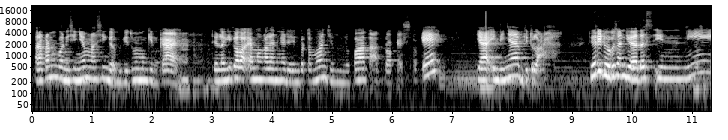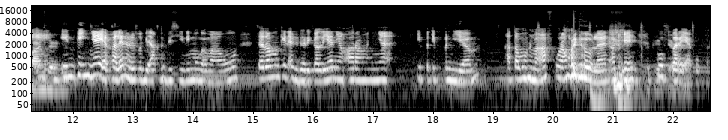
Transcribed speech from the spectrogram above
karena kan kondisinya masih nggak begitu memungkinkan. Mhm. Dan lagi kalau emang kalian ngadain pertemuan jangan lupa taat prokes, oke? Ya intinya begitulah. Dari dua pesan di atas ini panjang. intinya ya kalian harus lebih aktif di sini mau nggak mau. Saya tahu mungkin ada dari kalian yang orangnya tipe-tipe pendiam atau mohon maaf kurang pergaulan, oke? Oke, Kuper siap. ya kuper.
